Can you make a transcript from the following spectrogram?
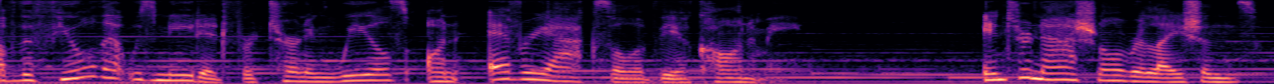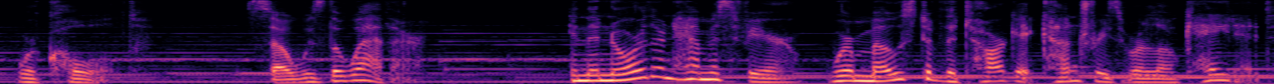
of the fuel that was needed for turning wheels on every axle of the economy. International relations were cold. So was the weather. In the Northern Hemisphere, where most of the target countries were located,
